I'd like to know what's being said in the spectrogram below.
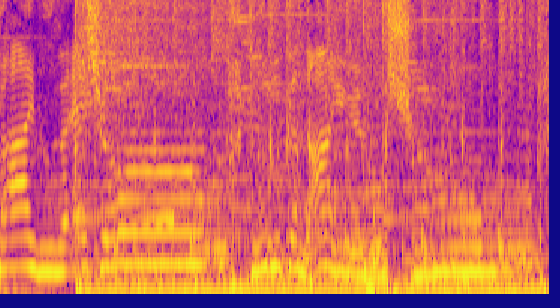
バイブレーション届かないエモーション。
